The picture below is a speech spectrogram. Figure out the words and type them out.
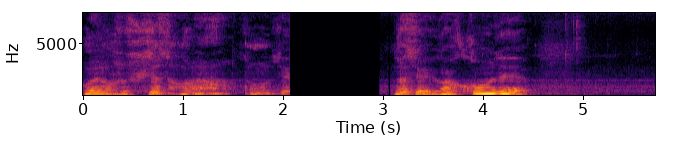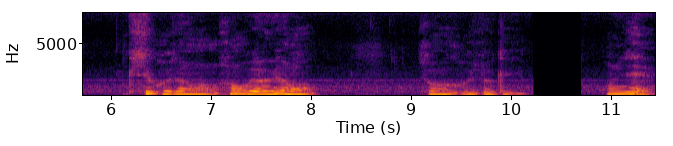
俺のこと好きだったかなと思って。だって学校で来てくれたのはその子だけだもん。小学校の時にほんで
